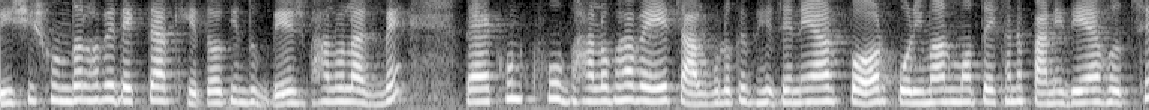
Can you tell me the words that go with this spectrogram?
বেশি সুন্দর হবে দেখতে আর খেতেও কিন্তু বেশ ভালো লাগবে। তো এখন খুব ভালোভাবে চালগুলোকে ভেজে নেওয়ার পর পরিমাণ মতো এখানে পানি দেওয়া হচ্ছে।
